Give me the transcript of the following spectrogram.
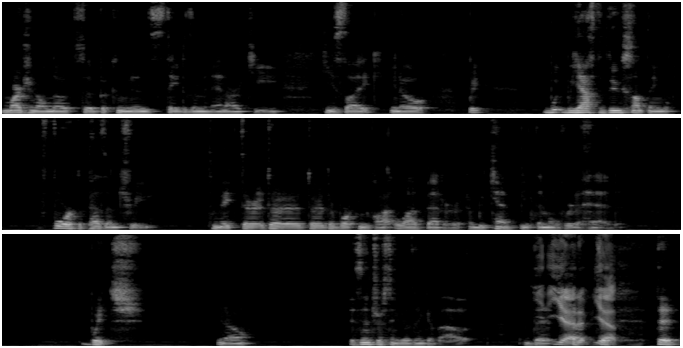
marginal notes of Bakunin's Statism and Anarchy, he's like you know we we have to do something for the peasantry to make their their their, their working a lot, a lot better, and we can't beat them over the head which you know is interesting to think about. That, yeah, that, yeah. That, that,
